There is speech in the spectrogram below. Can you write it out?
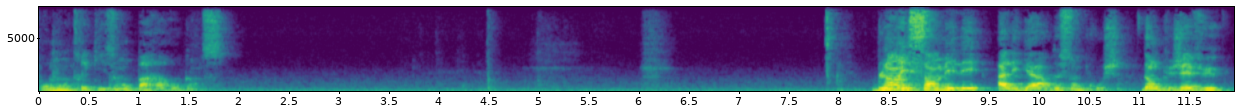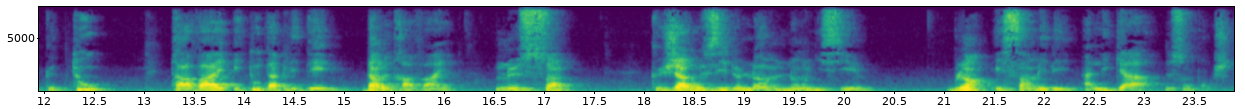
pour montrer qu'ils ont par arrogance. Blanc et sans mêlé à l'égard de son prochain. Donc j'ai vu que tout travail et toute habileté dans le travail ne sont que jalousie de l'homme non initié, blanc et sans mêlé à l'égard de son prochain.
